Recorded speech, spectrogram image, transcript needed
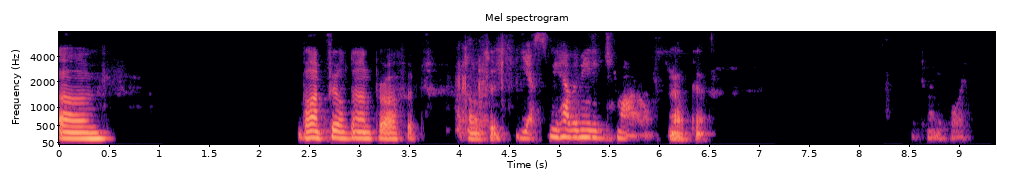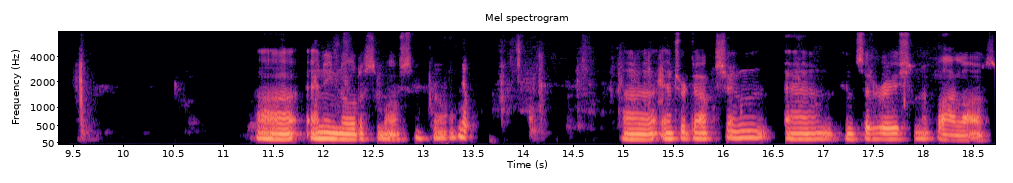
um, Bonfield nonprofit, how's it? Yes, we have a meeting tomorrow, Okay. Twenty-fourth. Uh, any notice motion? No. Nope. Uh, introduction and consideration of bylaws.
